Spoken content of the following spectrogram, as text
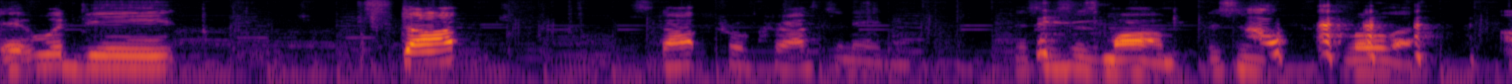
It would be stop, stop procrastinating. This is his mom. This is oh. Lola. Oh,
